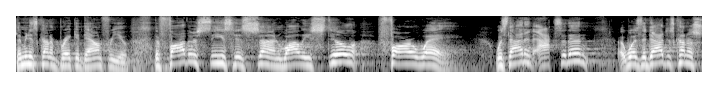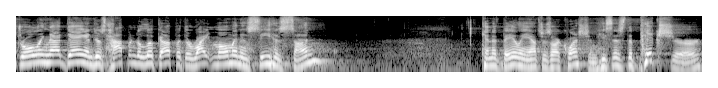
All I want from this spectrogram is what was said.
let me just kind of break it down for you. The father sees his son while he's still far away. Was that an accident? Was the dad just kind of strolling that day and just happened to look up at the right moment and see his son? Kenneth Bailey answers our question. He says, The picture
